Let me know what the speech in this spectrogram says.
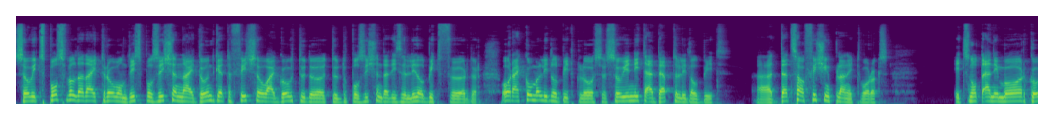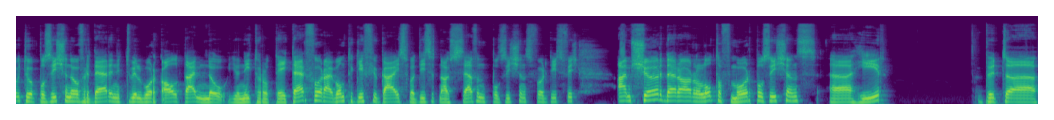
So it's possible that I throw on this position, I don't get a fish, so I go to the to the position that is a little bit further. Or I come a little bit closer, so you need to adapt a little bit. Uh, that's how Fishing Planet works. It's not anymore go to a position over there and it will work all time. No, you need to rotate. Therefore, I want to give you guys, what is it now, seven positions for this fish. I'm sure there are a lot of more positions uh, here. But uh,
